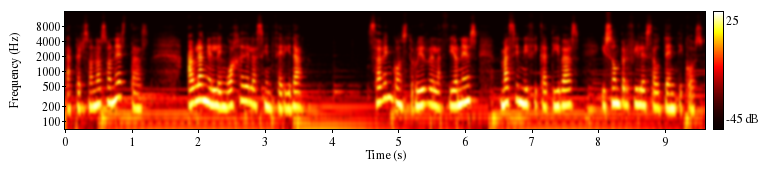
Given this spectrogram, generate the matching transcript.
Las personas honestas hablan el lenguaje de la sinceridad, saben construir relaciones más significativas y son perfiles auténticos.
